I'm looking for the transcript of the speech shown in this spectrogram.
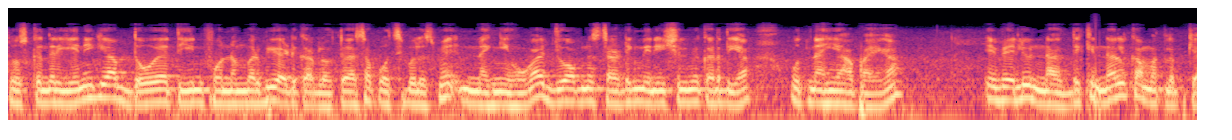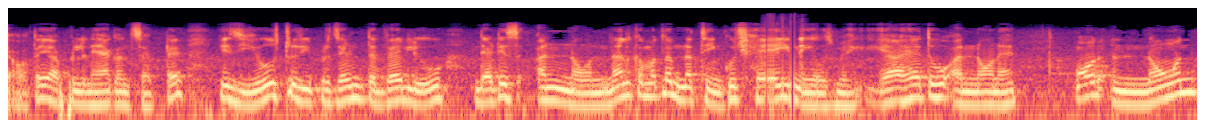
तो उसके अंदर ये नहीं कि आप दो या तीन फ़ोन नंबर भी ऐड कर लो तो ऐसा पॉसिबल उसमें नहीं होगा। जो आपने स्टार्टिंग में इनिशियल में कर दिया, उतना ही आ पाएगा। ए वैल्यू नल देखिए नल का मतलब क्या होता है आपके लिए नया कंसेप्ट है। Is use to represent the value that is unknown null का मतलब नथिंग कुछ है ही नहीं उसमें। क्या है तो वो अननोन है। और नॉन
